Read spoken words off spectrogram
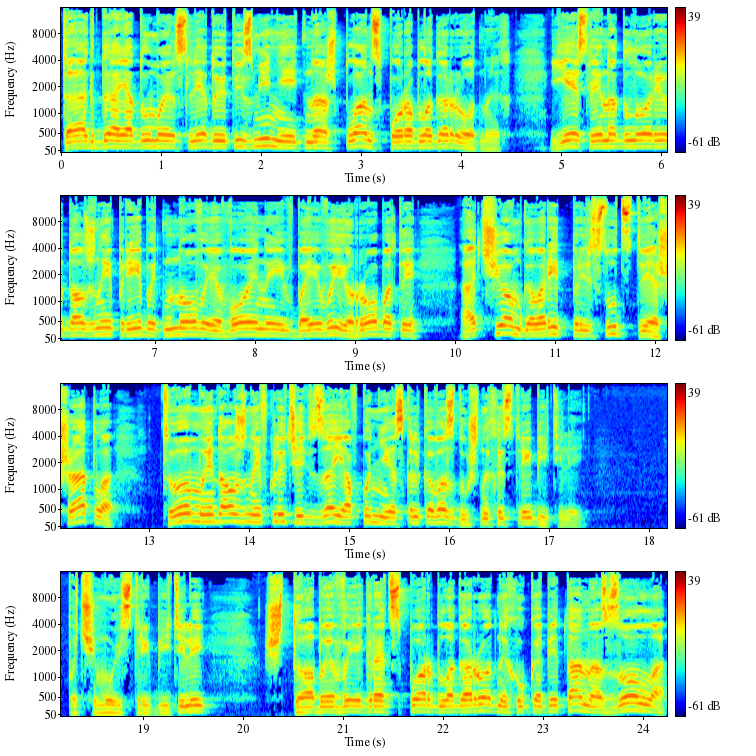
«Тогда, я думаю, следует изменить наш план спора благородных. Если на Глорию должны прибыть новые воины и боевые роботы, о чем говорит присутствие шаттла, то мы должны включить в заявку несколько воздушных истребителей». Почему истребителей? Чтобы выиграть спор благородных у капитана Золла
